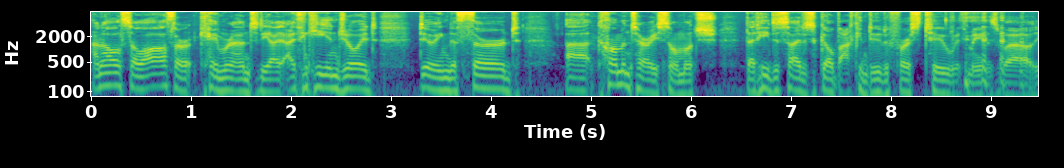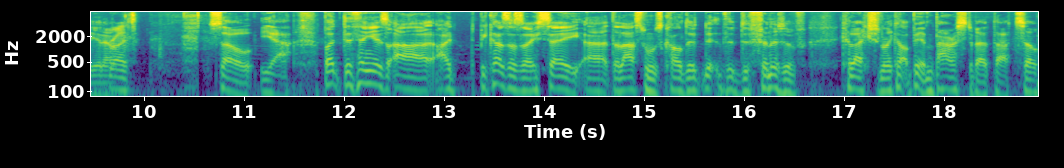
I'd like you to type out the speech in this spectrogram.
and also Arthur came around to the. I, I think he enjoyed doing the third. Uh, commentary so much that he decided to go back and do the first two with me as well. You know, Right. so yeah, but the thing is, uh, I because as I say, uh, the last one was called the, the definitive collection. I got a bit embarrassed about that, so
